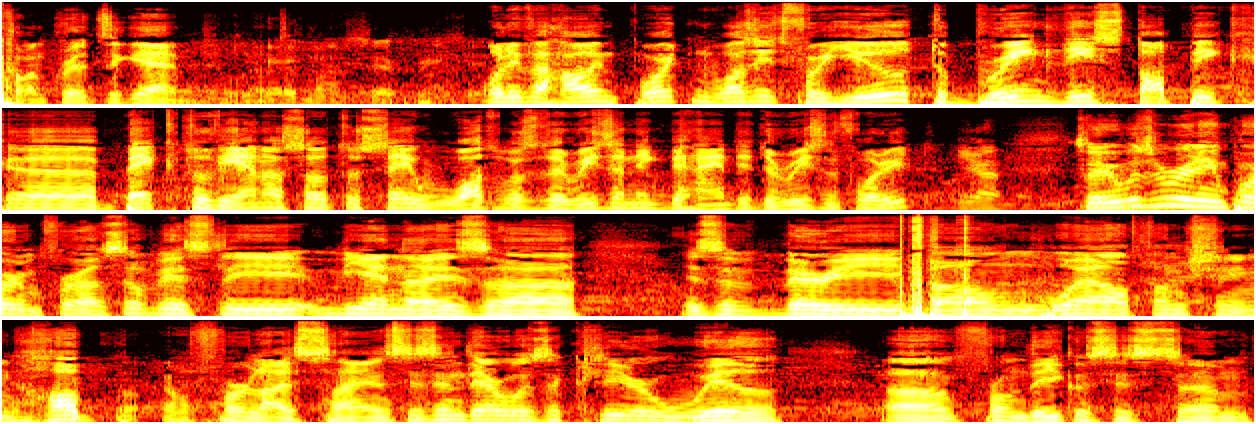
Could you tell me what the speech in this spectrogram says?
congrats again. Oliver, how important was it for you to bring this topic uh, back to Vienna, so to say? What was the reasoning behind it, the reason for it? Yeah, so it was really important for us. Obviously, Vienna is a, is a very um, well functioning hub for life sciences, and there was a clear will uh, from the ecosystem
